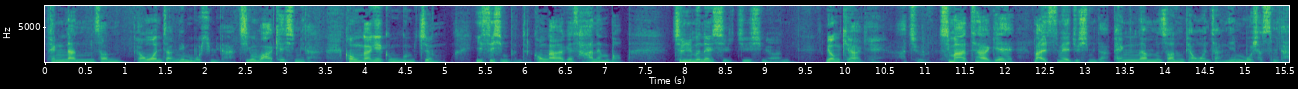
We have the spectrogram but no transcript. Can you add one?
백남선 병원장님 모십니다. 지금 와 계십니다. 건강에 궁금증 있으신 분들, 건강하게 사는 법 질문을 주시면 명쾌하게 아주 스마트하게 말씀해 주십니다. 백남선 병원장님 모셨습니다.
